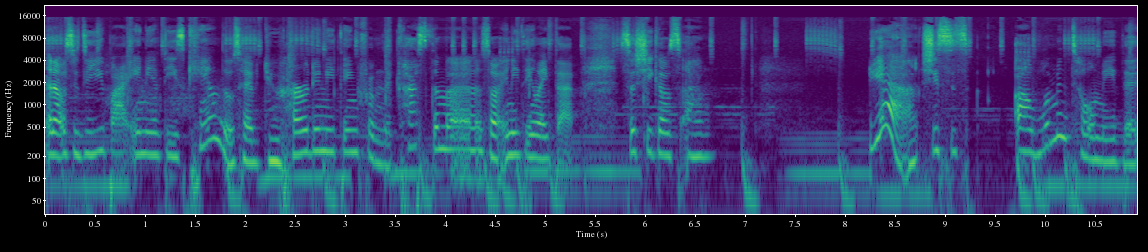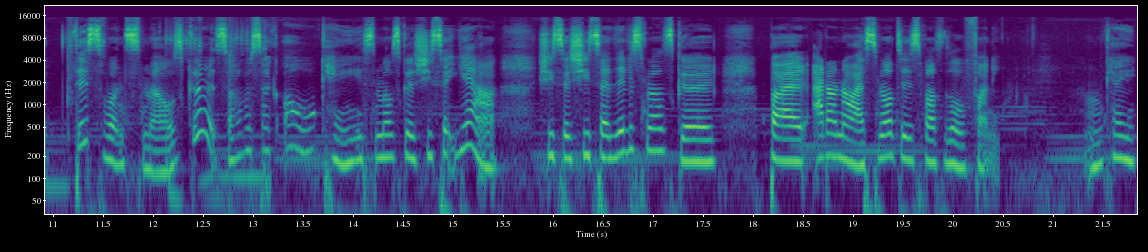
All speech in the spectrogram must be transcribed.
And I was like, Do you buy any of these candles? Have you heard anything from the customers or anything like that? So she goes, um, yeah. She says, a woman told me that this one smells good. So I was like, oh, okay, it smells good. She said, yeah. She said, she said that it smells good, but I don't know. I smelled it. It smells a little funny. Okay,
